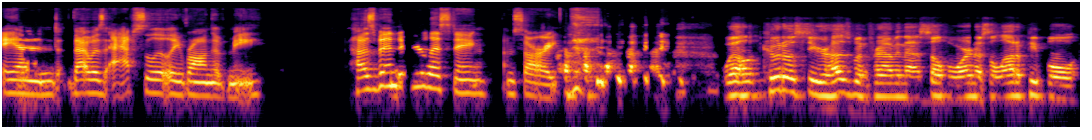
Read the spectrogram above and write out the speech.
And that was absolutely wrong of me. Husband, if you're listening, I'm sorry. well, kudos to your husband for having that self awareness. A lot of people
